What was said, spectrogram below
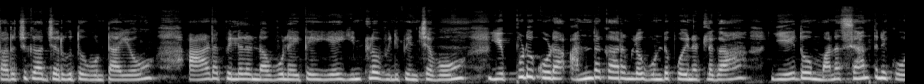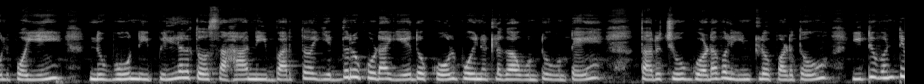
తరచుగా జరుగుతూ ఉంటాయో ఆడపిల్లల నవ్వులైతే ఏ ఇంట్లో వినిపించవో ఎప్పుడు కూడా అంధకారంలో ఉండిపోయినట్లుగా ఏదో మనశ్శాంతిని కోల్పోయి నువ్వు నీ పిల్లలతో సహా నీ భర్త ఇద్దరూ కూడా ఏదో కోల్పోయినట్లుగా ఉంటూ ఉంటే తరచూ గొడవలు ఇంట్లో పడుతూ ఇటువంటి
